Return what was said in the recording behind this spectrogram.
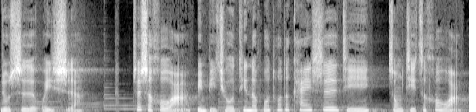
如是为实啊！这时候啊，病比丘听了佛陀的开示及诵记之后啊，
